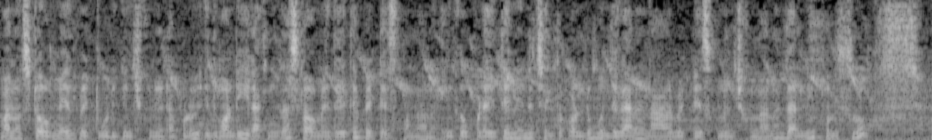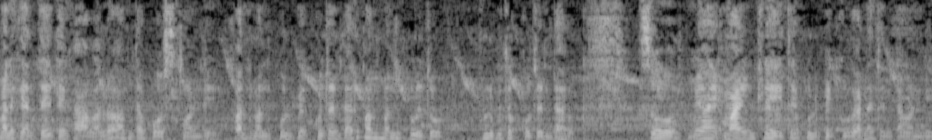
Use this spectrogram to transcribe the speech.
మనం స్టవ్ మీద పెట్టి ఉడికించుకునేటప్పుడు ఇదిగోండి ఈ రకంగా స్టవ్ మీద అయితే పెట్టేసుకున్నాను. ఇంకా ఇప్పుడైతే నేను చింతపండు ముందుగానే నానబెట్టేసుకుని ఉంచుకున్నాను. దాన్ని పులుసు మనకి ఎంతైతే కావాలో అంతా పోసుకోండి. కొంతమంది పులుపు ఎక్కువ తింటారు కొంతమంది పులుపు పులుపు తక్కువ తింటారు. సో మా- మా ఇంట్లో అయితే పులుపు ఎక్కువగానే తింటామండి.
